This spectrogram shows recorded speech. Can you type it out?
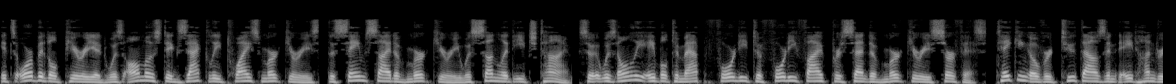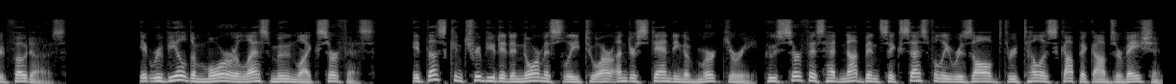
its orbital period was almost exactly twice Mercury's, the same side of Mercury was sunlit each time, so it was only able to map 40 to 45% of Mercury's surface, taking over 2,800 photos. It revealed a more or less moon-like surface. It thus contributed enormously to our understanding of Mercury, whose surface had not been successfully resolved through telescopic observation.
